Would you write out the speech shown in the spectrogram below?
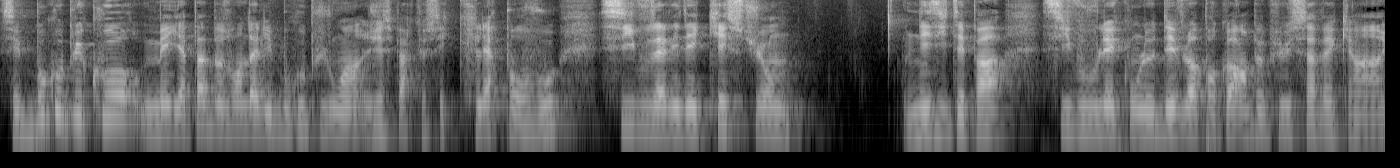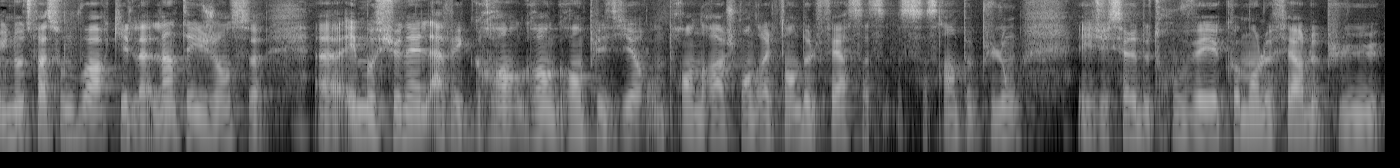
C'est beaucoup plus court, mais il n'y a pas besoin d'aller beaucoup plus loin. J'espère que c'est clair pour vous. Si vous avez des questions, N'hésitez pas. Si vous voulez qu'on le développe encore un peu plus avec une autre façon de voir qui est l'intelligence euh, émotionnelle, avec grand, grand, grand plaisir. On prendra, je prendrai le temps de le faire. Ça, ça sera un peu plus long et j'essaierai de trouver comment le faire le plus,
